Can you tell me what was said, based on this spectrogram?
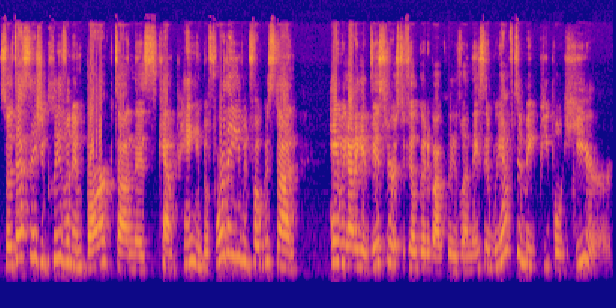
So Destination Cleveland embarked on this campaign before they even focused on, hey, we got to get visitors to feel good about Cleveland. They said, we have to make people here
